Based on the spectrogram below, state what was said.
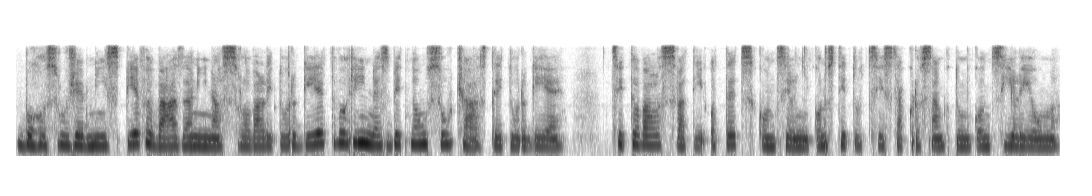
Bohoslužebný zpěv vázaný na slova liturgie tvoří nezbytnou součást liturgie, citoval svatý otec koncilní konstituci Sacrosanctum Concilium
